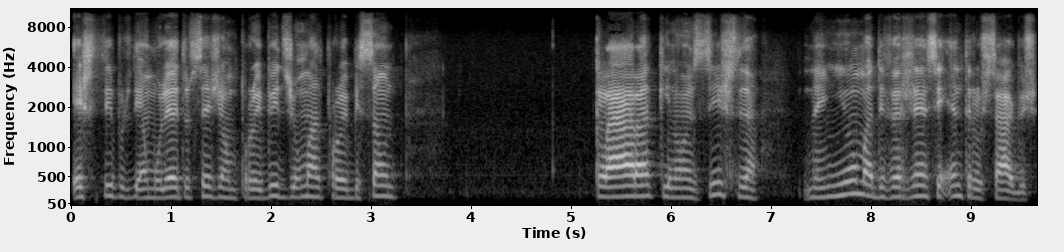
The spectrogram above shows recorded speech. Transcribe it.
este tipo de amuletos sejam proibidos, uma proibição clara que não existe nenhuma divergência entre os sábios.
